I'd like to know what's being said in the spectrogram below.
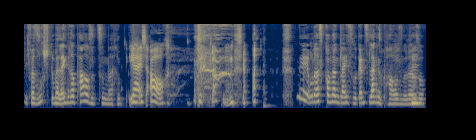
Ich versuche schon immer längere Pausen zu machen. Ja, ich auch. Klappt noch nicht. Nee, oder es kommen dann gleich so ganz lange Pausen oder Hm. so.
